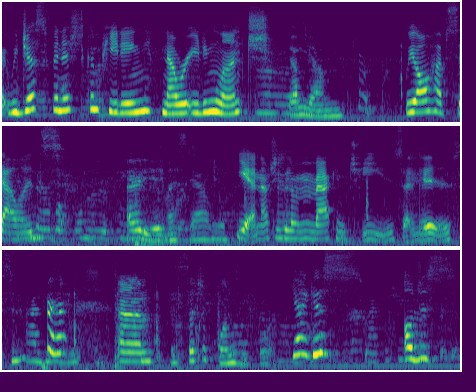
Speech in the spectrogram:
All right, we just finished competing. Now we're eating lunch. Yum yum. We all have salads. I already ate my salad. Yeah, now she's having mac and cheese, I guess. um, It's such a flimsy fork. yeah, I guess I'll just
